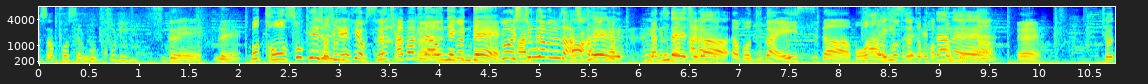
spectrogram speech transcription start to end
서포트는 뭐 쿠리. 네. 네. 네. 뭐더 소개해줄 더 소개- 얘기 없어요? 그 자막이 나온 얘긴데 그거 시청자분들도 아, 아시거든요. 예. 그러니까 근데 누가 잘하고 제가 있다, 뭐 누가 에이스다, 뭐 어떤 아, 선수가 에이스. 좀 일단은 걱정됐다. 예. 저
